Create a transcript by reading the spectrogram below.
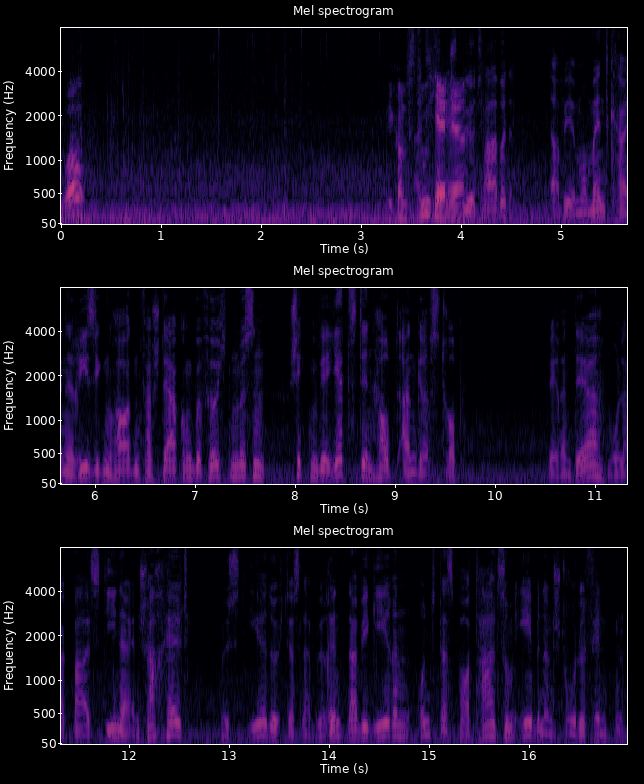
Wow. Wie kommst du Als hierher? gespürt habe, da wir im Moment keine riesigen Hordenverstärkung befürchten müssen, schicken wir jetzt den Hauptangriffstrupp. Während der Molakbals Diener in Schach hält, müsst ihr durch das Labyrinth navigieren und das Portal zum Ebenenstrudel finden.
